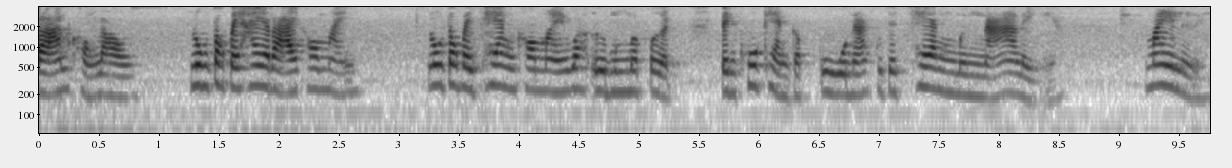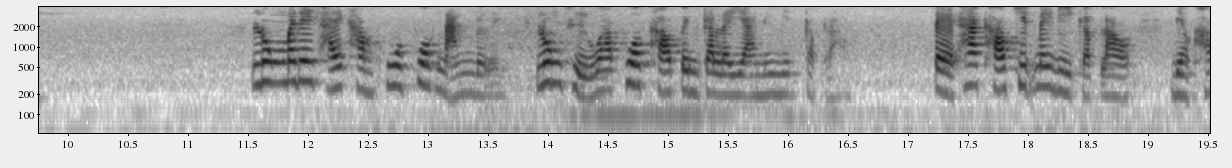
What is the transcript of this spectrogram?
ร้านของเรา ลุงต้องไปให้ร้ายเขาไหมลุงต้องไปแช่งเขาไหมว่าเออมึงมาเปิด เป็นคู่แข่งกับกูนะ กูจะแช่งมึงนะอะไรอย่างเงี้ย ไม่เลย ลุงไม่ได้ใช้คำพูดพวกนั้นเลย ลุงถือว่าพวกเขาเป็นกัลยาณมิตรกับเรา แต่ถ้าเขาคิดไม่ดีกับเรา เดี๋ยวเขา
